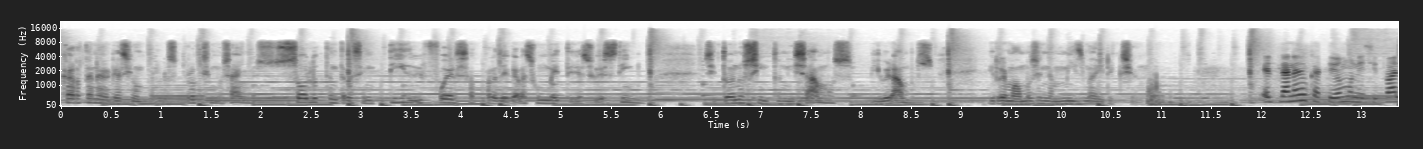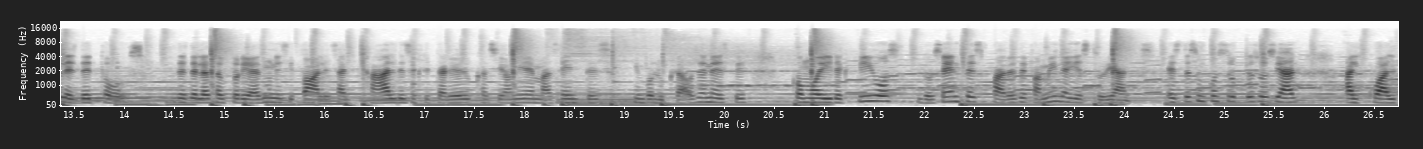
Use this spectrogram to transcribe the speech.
carta de navegación para los próximos años solo tendrá sentido y fuerza para llegar a su meta y a su destino si todos nos sintonizamos, vibramos y remamos en la misma dirección. El plan educativo municipal es de todos, desde las autoridades municipales, alcaldes, secretario de educación y demás entes involucrados en este, como directivos, docentes, padres de familia y estudiantes. Este es un constructo social al cual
